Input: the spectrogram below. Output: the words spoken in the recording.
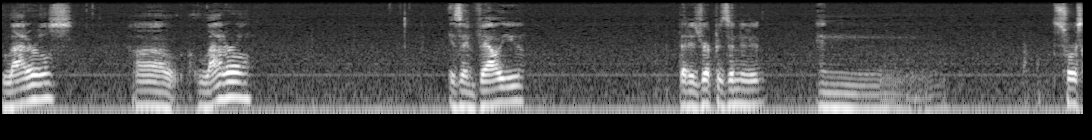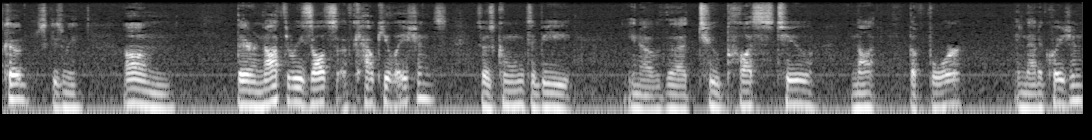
laterals. Uh, lateral is a value that is represented in source code, excuse me. Um, they are not the results of calculations, so it's going to be, you know, the 2 plus 2, not the 4 in that equation.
